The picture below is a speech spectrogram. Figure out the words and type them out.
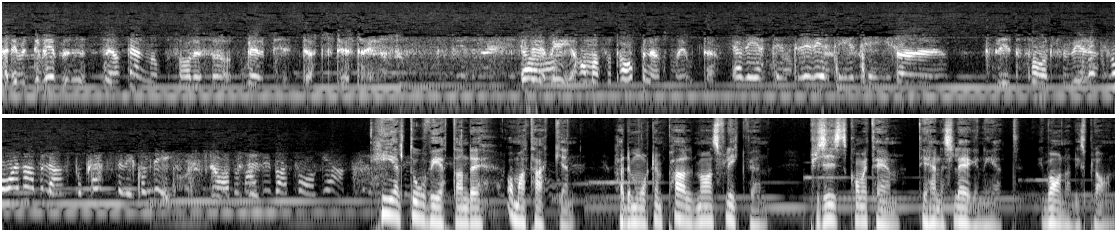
Ja, det, det blev, när jag ställde mig upp och sa det så blev det precis dödstillstånd. Alltså. Ja. har man fått tag på den som har gjort det? Jag vet inte, vi vet ingenting. Nej, det blir totalt förvirrat. Det var en ambulans på plats när vi kom dit. Ja, De hade bara tagit Helt ovetande om attacken hade Mårten Palme och hans flickvän precis kommit hem till hennes lägenhet i Vanadisplan.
